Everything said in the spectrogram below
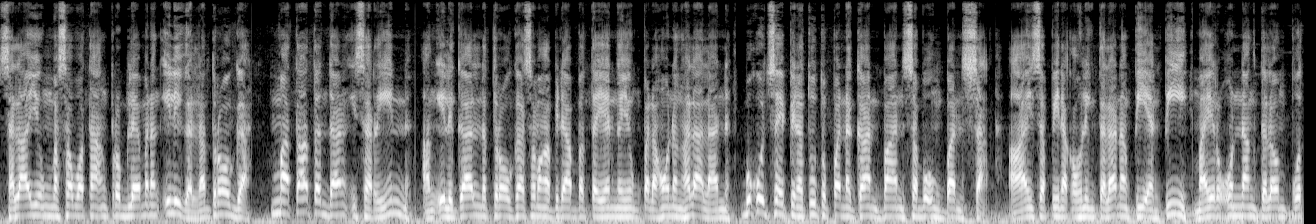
sa layong masawata ang problema ng illegal na droga. Matatanda ng isa rin ang illegal na droga sa mga binabantayan ngayong panahon ng halalan bukod sa ipinatutupad na gun ban sa buong bansa. Ayon sa pinakahuling tala ng PNP, mayroon ng 26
